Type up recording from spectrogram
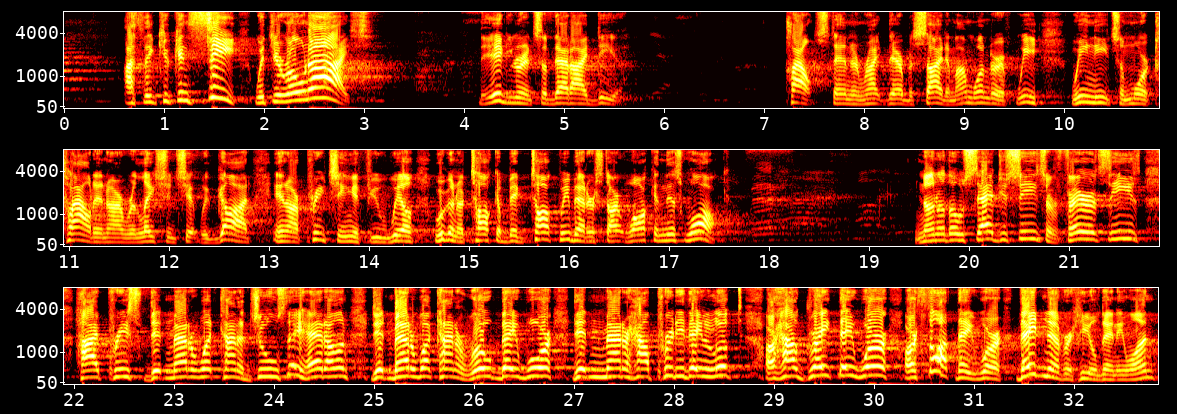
I think you can see with your own eyes the ignorance of that idea. Clout standing right there beside him. I wonder if we, we need some more clout in our relationship with God, in our preaching, if you will. We're going to talk a big talk. We better start walking this walk. None of those Sadducees or Pharisees, high priests, didn't matter what kind of jewels they had on, didn't matter what kind of robe they wore, didn't matter how pretty they looked or how great they were or thought they were. They'd never healed anyone.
